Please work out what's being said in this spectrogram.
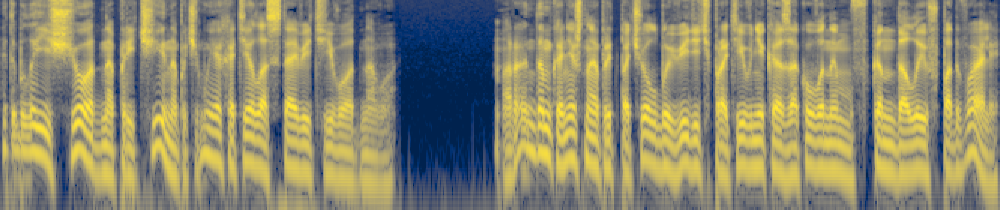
это была еще одна причина, почему я хотел оставить его одного — Рэндом, конечно, предпочел бы видеть противника закованным в кандалы в подвале,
